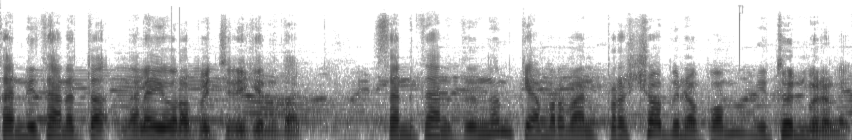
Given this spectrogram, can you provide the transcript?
സന്നിധാനത്ത് നിലയുറപ്പിച്ചിരിക്കുന്നത്. സന്നിധാനത്ത് നിന്നും ക്യാമറമാൻ പ്രക്ഷോഭിനൊപ്പം മിഥുൻ മുരളി.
